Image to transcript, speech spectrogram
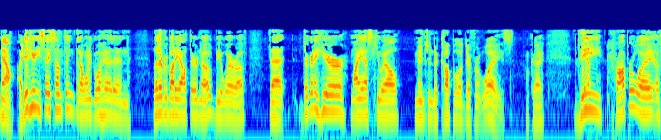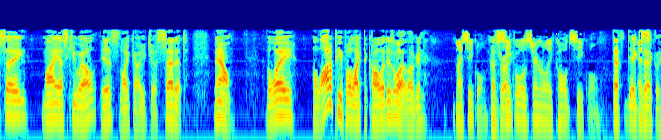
Now, I did hear you say something that I want to go ahead and let everybody out there know, be aware of, that they're going to hear MySQL mentioned a couple of different ways. Okay? The Yep. proper way of saying MySQL is like I just said it. Now, the way a lot of people like to call it is what, Logan? MySQL. That's right. SQL is generally called SQL. That's exactly.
